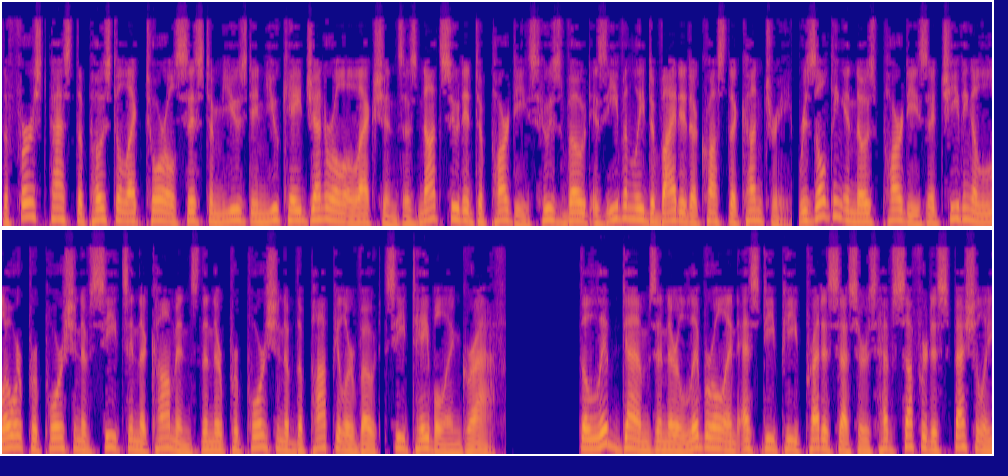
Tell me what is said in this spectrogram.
The first past the post electoral system used in UK general elections is not suited to parties whose vote is evenly divided across the country, resulting in those parties achieving a lower proportion of seats in the Commons than their proportion of the popular vote see table and graph. The Lib Dems and their Liberal and SDP predecessors have suffered especially,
